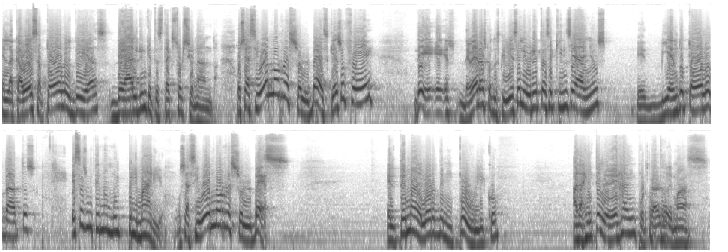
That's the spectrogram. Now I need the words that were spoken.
en la cabeza todos los días de alguien que te está extorsionando. O sea, si vos no resolvés, que eso fue de, eh, de veras cuando escribí ese librito hace 15 años, eh, viendo todos los datos, ese es un tema muy primario. O sea, si vos no resolvés el tema del orden público, a la gente le deja de importar lo demás.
